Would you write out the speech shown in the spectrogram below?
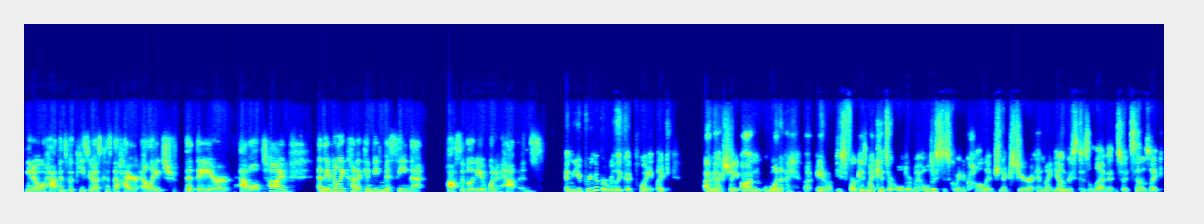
you know happens with pcos because the higher lh that they are have all the time and they really kind of can be missing that possibility of when it happens. And you bring up a really good point. Like I'm actually on one, uh, you know, these four kids, my kids are older. My oldest is going to college next year and my youngest is 11. So it sounds like,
